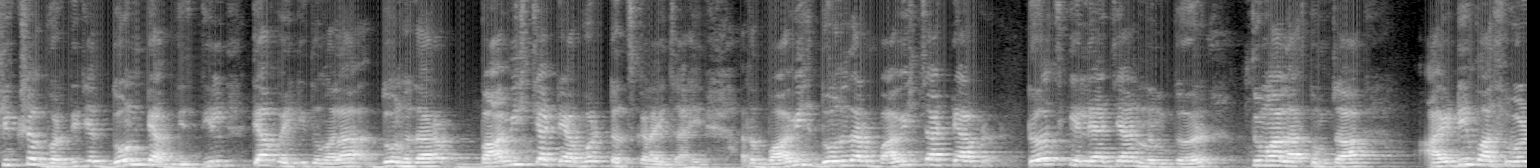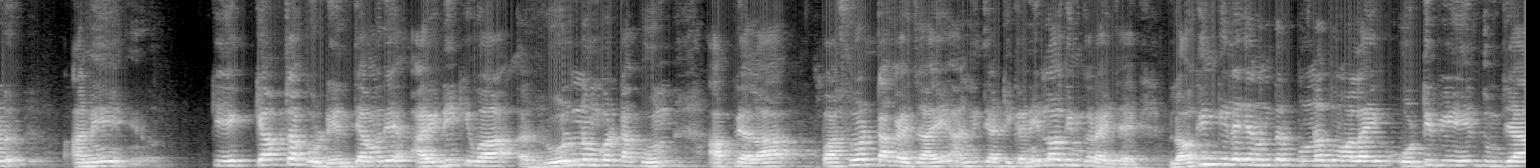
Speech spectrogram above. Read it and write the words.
शिक्षक भरतीचे दोन टॅब दिसतील. त्यापैकी तुम्हाला दोन हजार बावीसच्या टॅबवर टच करायचं आहे. आता बावीस दोन हजार बावीसचा टॅब टच केल्याच्यानंतर तुम्हाला तुमचा आय डी पासवर्ड आणि एक कॅपचा कोड येईल. त्यामध्ये आय डी किंवा रोल नंबर टाकून आपल्याला पासवर्ड टाकायचा आहे आणि त्या ठिकाणी लॉग इन करायचं आहे. लॉग इन केल्याच्यानंतर पुन्हा तुम्हाला एक ओ टी पी येईल तुमच्या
